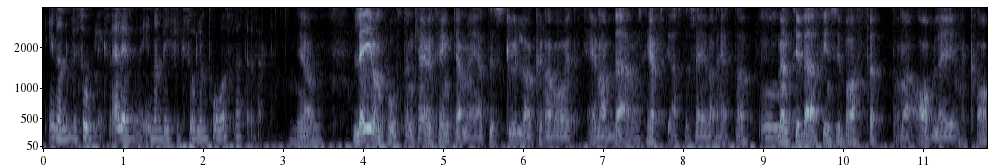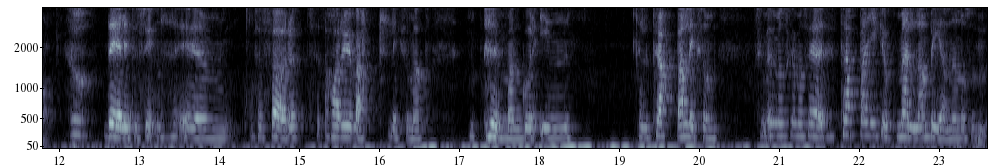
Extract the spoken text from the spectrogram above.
innan det blev sol. Liksom. Eller innan vi fick solen på oss rättare sagt. Ja. Lejonporten kan jag ju tänka mig att det skulle ha kunnat varit en av världens häftigaste sevärdheter. Mm. Men tyvärr finns ju bara fötterna av lejonet kvar. Det är lite synd. Ehm, för förut har det ju varit liksom att man går in, eller trappan liksom, vad ska man säga, trappan gick upp mellan benen och så Mm.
